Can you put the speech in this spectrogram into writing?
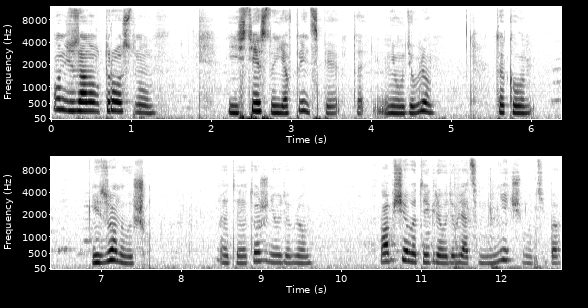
Он юзанул трос, ну... Естественно, я, в принципе, не удивлен. Так он из зоны вышел. Это я тоже не удивлен. Вообще в этой игре удивляться нечему, типа...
